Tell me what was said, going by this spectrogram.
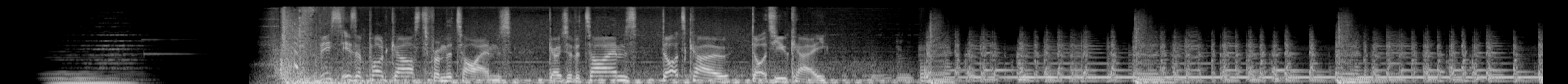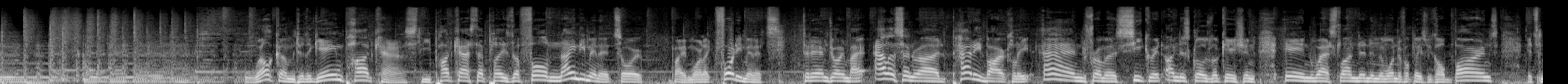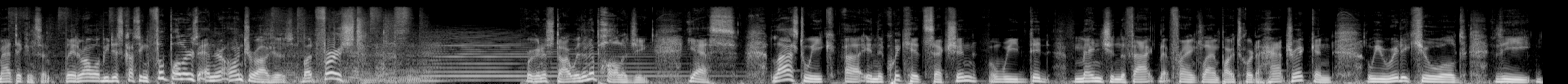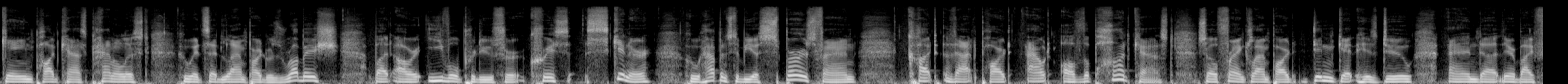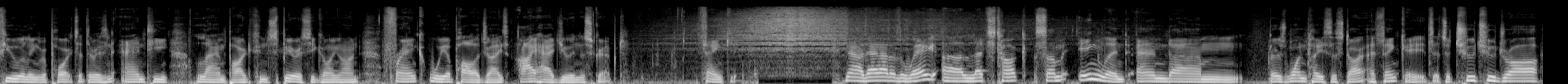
This is a podcast from The Times. Go to thetimes.co.uk. Welcome to the Game Podcast, the podcast that plays the full 90 minutes, or probably more like 40 minutes. Today I'm joined by Alyson Rudd, Paddy Barclay, and from a secret, undisclosed location in West London in the wonderful place we call Barnes, it's Matt Dickinson. Later on, we'll be discussing footballers and their entourages. But first, we're going to start with an apology. Yes, last week uh, in the quick hit section, we did mention the fact that Frank Lampard scored a hat trick, and we ridiculed the game podcast panelist who had said Lampard was rubbish. But our evil producer, Chris Skinner, who happens to be a Spurs fan, cut that part out of the podcast. So Frank Lampard didn't get his due, and uh, thereby fueling reports that there is an anti Lampard conspiracy going on. Frank, we apologize. I had you in the script. Thank you. Now, that out of the way, uh, let's talk some England. And um, there's one place to start, I think. It's, it's a 2 2 draw.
